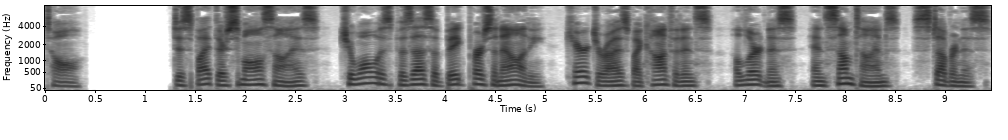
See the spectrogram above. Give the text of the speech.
tall. Despite their small size, Chihuahuas possess a big personality, characterized by confidence, alertness, and sometimes, stubbornness.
